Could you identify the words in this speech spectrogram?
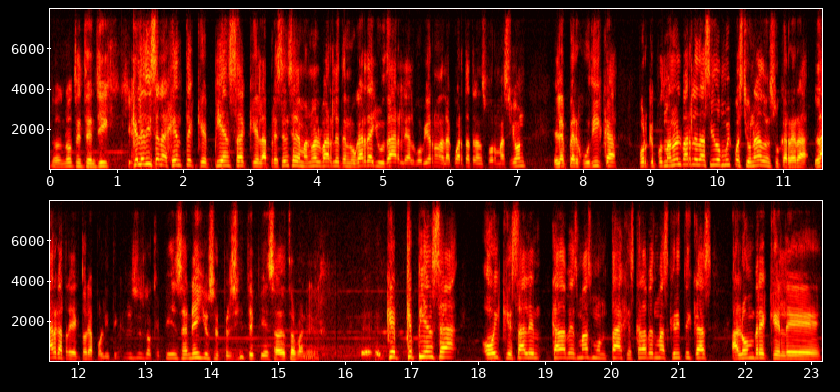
No, no te entendí. ¿Qué le dice a la gente que piensa que la presencia de Manuel Barlet, en lugar de ayudarle al gobierno de la Cuarta Transformación, le perjudica? Porque pues Manuel Barlet ha sido muy cuestionado en su carrera, larga trayectoria política. Eso es lo que piensan ellos, el presidente piensa de otra manera. ¿Qué, qué piensa hoy que salen cada vez más montajes, cada vez más críticas al hombre que le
